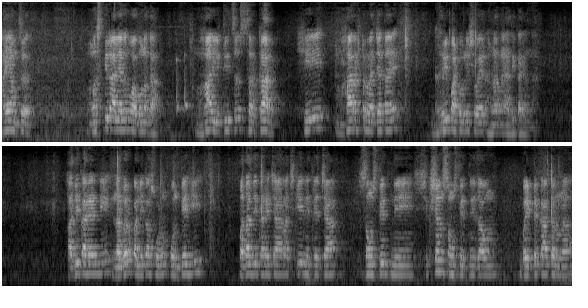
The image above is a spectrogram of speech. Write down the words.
आहे आमचं. मस्तीला आल्यागत वागू नका. महायुतीचं सरकार हे महाराष्ट्र राज्यात आहे घरी पाठवल्याशिवाय राहणार नाही अधिकाऱ्यांना. अधिकाऱ्यांनी नगरपालिका सोडून कोणत्याही पदाधिकाऱ्याच्या राजकीय नेत्याच्या संस्थेतनी शिक्षण संस्थेतनी जाऊन बैठका करणं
